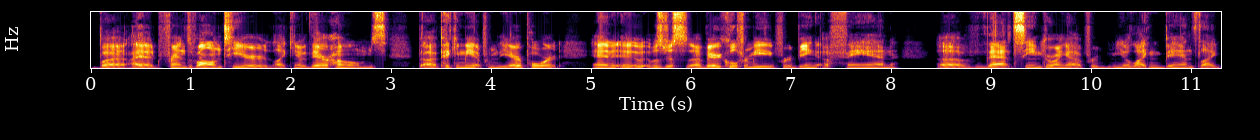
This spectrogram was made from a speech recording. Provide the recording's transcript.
but I had friends volunteer, like, you know, their homes, uh, picking me up from the airport. And it, it was just uh, very cool for me for being a fan of that scene growing up, for, you know, liking bands like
